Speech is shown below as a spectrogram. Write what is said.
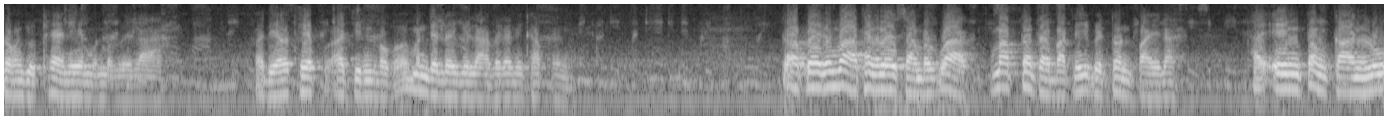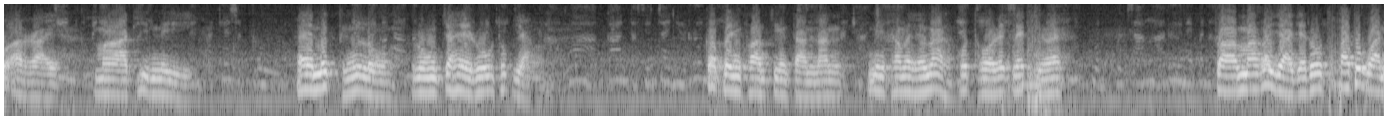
ต้องหยุดแค่นี้หมดหมดเวลาเดี๋ยวเทพอาจินบอกว่ามันจะเลยเวลาไปแล้วนี่ครับนั่นก็เป็นว่าท่านเลยสั่งบอกว่านับตั้งแต่บัดนี้เป็นต้นไปนะ ถ้าเองต้องการรู้อะไรมาที่นี่ ให้นึกถึงลุงลุงจะให้รู้ทุกอย่าง ก็เป็นความจริงตามนั้น นี่ทำให้เห็นไหมพุทโธเล็กๆเห็นไหมต่อมาก็อยากจะรู้ไปทุกวัน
